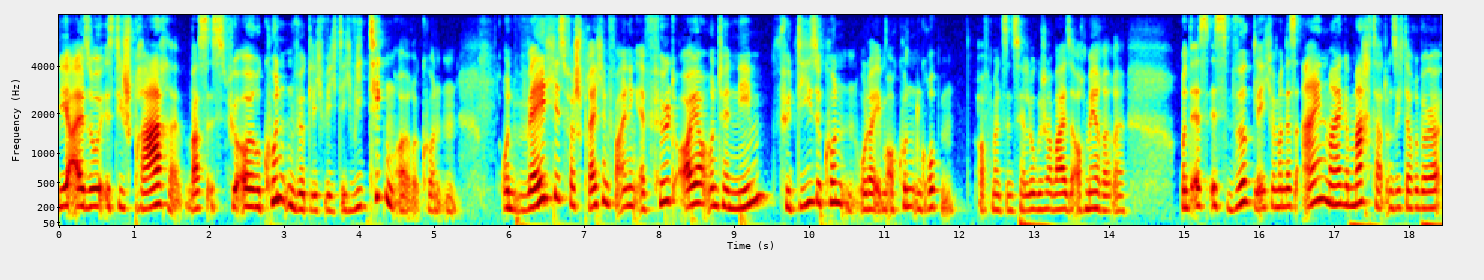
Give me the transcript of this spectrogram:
Wie also ist die Sprache? Was ist für eure Kunden wirklich wichtig? Wie ticken eure Kunden? Und welches Versprechen vor allen Dingen erfüllt euer Unternehmen für diese Kunden oder eben auch Kundengruppen? Oftmals sind es ja logischerweise auch mehrere. Und es ist wirklich, wenn man das einmal gemacht hat und sich darüber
